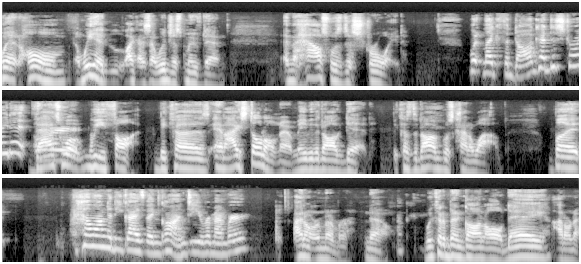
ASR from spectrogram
went home and we had like i said we just moved in and the house was destroyed What, like the dog had destroyed it? that's Or- what we thought because and i still don't know maybe the dog did because the dog was kind of wild but How long had you guys been gone? Do you remember? i don't remember no Okay. we could have been gone all day i don't know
